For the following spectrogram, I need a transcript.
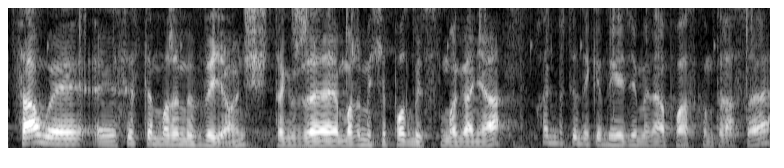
cały system możemy wyjąć, także możemy się pozbyć wspomagania, choćby wtedy, kiedy jedziemy na płaską trasę.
